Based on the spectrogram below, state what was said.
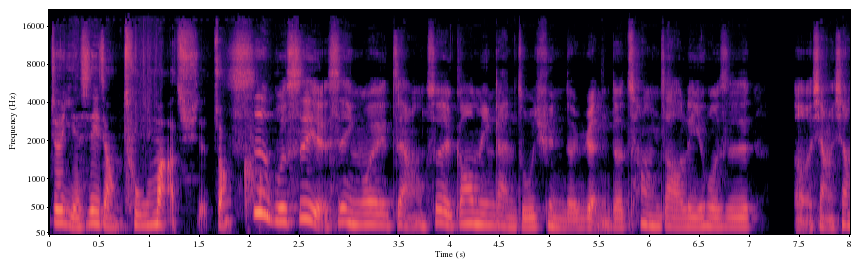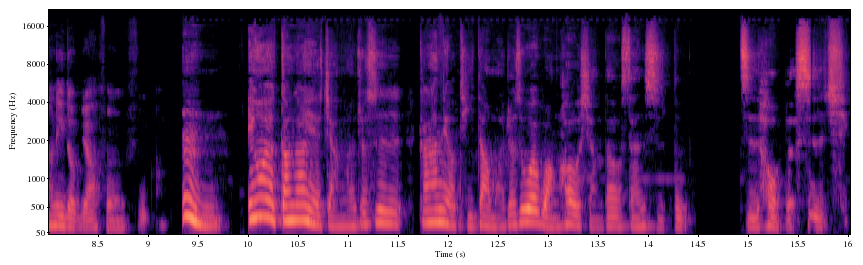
就也是一种 too much 的状况。是不是也是因为这样，所以高敏感族群的人的创造力或是呃想象力都比较丰富啊？嗯，因为刚刚也讲了，就是刚刚你有提到嘛，就是会往后想到三十步之后的事情，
